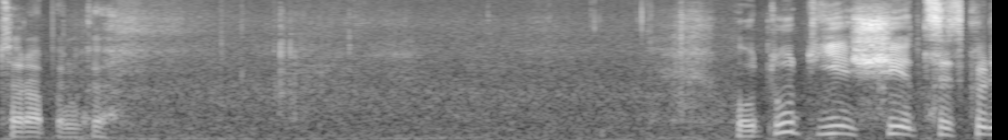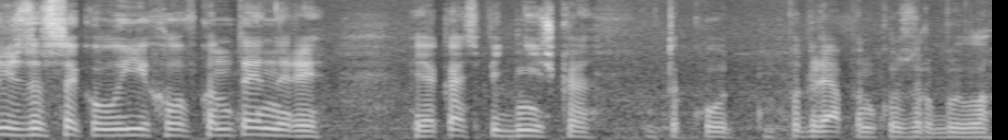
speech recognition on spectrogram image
царапинка. Отут є ще, це скоріш за все, коли їхало в контейнері, якась підніжка таку подряпинку зробила.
